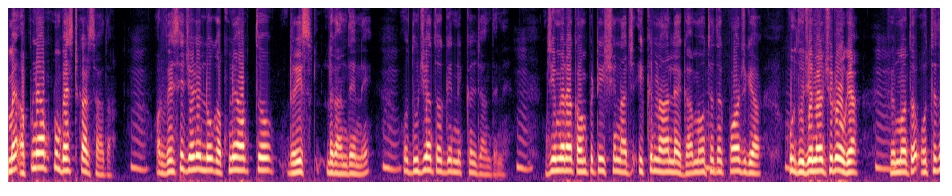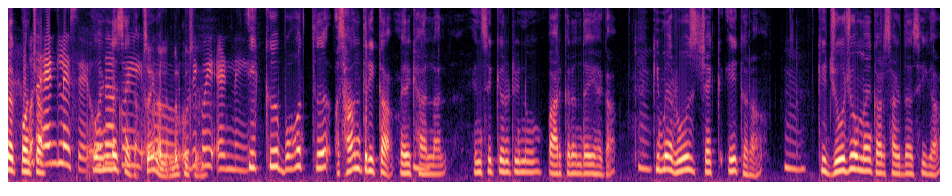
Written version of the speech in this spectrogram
ਮੈਂ ਆਪਣੇ ਆਪ ਨੂੰ ਬੈਸਟ ਕਰ ਸਕਦਾ। ਔਰ ਵੈਸੇ ਜਿਹੜੇ ਲੋਕ ਆਪਣੇ ਆਪ ਤੋਂ ਰੇਸ ਲਗਾਉਂਦੇ ਨੇ ਉਹ ਦੂਜਿਆਂ ਤੋਂ ਅੱਗੇ ਨਿਕਲ ਜਾਂਦੇ ਨੇ। ਜੇ ਮੇਰਾ ਕੰਪੀਟੀਸ਼ਨ ਅੱਜ ਇੱਕ ਨਾਲ ਹੈਗਾ ਮੈਂ ਉੱਥੇ ਤੱਕ ਪਹੁੰਚ ਗਿਆ ਹੁਣ ਦੂਜੇ ਨਾਲ ਸ਼ੁਰੂ ਹੋ ਗਿਆ ਫਿਰ ਮੈਂ ਤਾਂ ਉੱਥੇ ਤੱਕ ਉਹ ਪਹੁੰਚਾ। ਤਾਂ ਐਂਡਲੈਸ ਹੈ। ਉਹ ਉਹਦਾ ਕੋਈ। ਸਹੀ ਗੱਲ ਹੈ, ਬਿਲਕੁਲ ਉਹਦੀ ਸਹੀ। ਕੋਈ ਐਂਡ ਨਹੀਂ। ਇੱਕ ਬਹੁਤ ਆਸਾਨ ਤਰੀਕਾ ਮੇਰੇ ਖਿਆਲ ਨਾਲ ਇਨਸਿਕਿਉਰਿਟੀ ਨੂੰ ਪਾਰ ਕਰਨ ਦਾ ਇਹ ਹੈਗਾ ਕਿ ਮੈਂ ਰੋਜ਼ ਚੈੱਕ ਇਹ ਕਰਾਂ ਕਿ ਜੋ ਜੋ ਮੈਂ ਕਰ ਸਕਦਾ ਸੀਗਾ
